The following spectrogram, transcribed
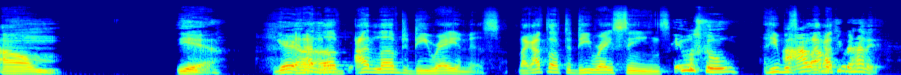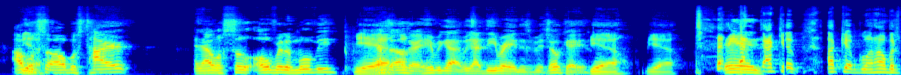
um, yeah, Yeah. and i uh, loved i loved DeRay in this like i thought the DeRay scenes He was cool. he was I, I, like I'm I, keep it hundred. I was Yeah. so I was tired, and I was so over the movie. I yeah said, okay, here we got we got DeRay in this bitch. Okay, yeah yeah and i kept i kept going how much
